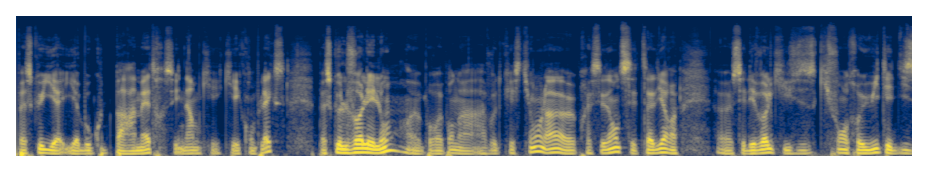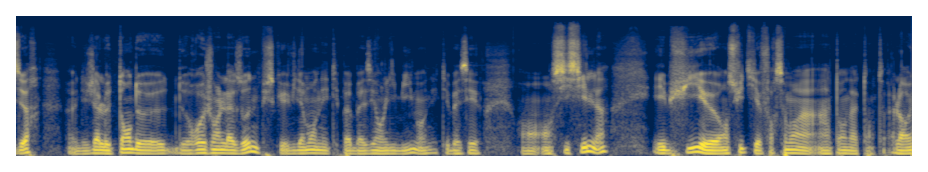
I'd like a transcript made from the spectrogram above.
parce qu'il y, a beaucoup de paramètres, c'est une arme qui est, complexe, parce que le vol est long, euh, pour répondre à, votre question là précédente, c'est-à-dire c'est des vols qui, font entre 8 et 10 heures, déjà le temps de, rejoindre la zone, puisque évidemment on n'était pas basé en Libye, mais on était basé en, Sicile, là. et puis ensuite il y a forcément un, temps d'attente. Alors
